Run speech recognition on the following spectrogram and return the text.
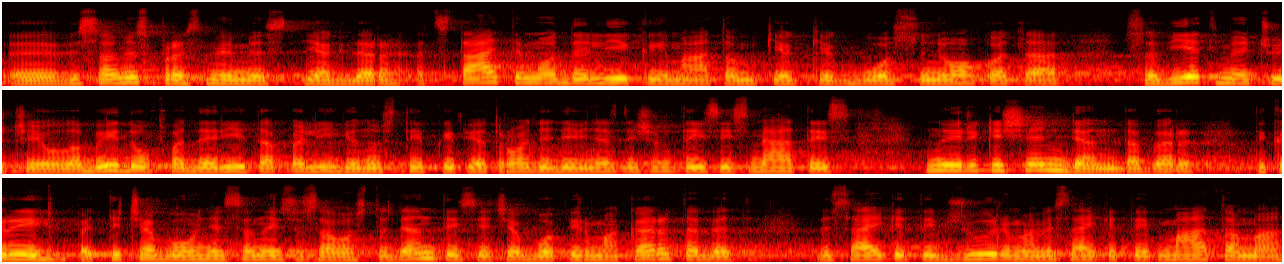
e, visomis prasmėmis, tiek dar atstatymo dalykai, matom, kiek, kiek buvo suniokota sovietmečiu, čia jau labai daug padaryta palyginus taip, kaip jie atrodė 90 metais. Nu ir iki šiandien dabar tikrai pati čia buvau nesenai su savo studentais, jie čia buvo pirmą kartą, bet visai kitaip žiūrima, visai kitaip matoma.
